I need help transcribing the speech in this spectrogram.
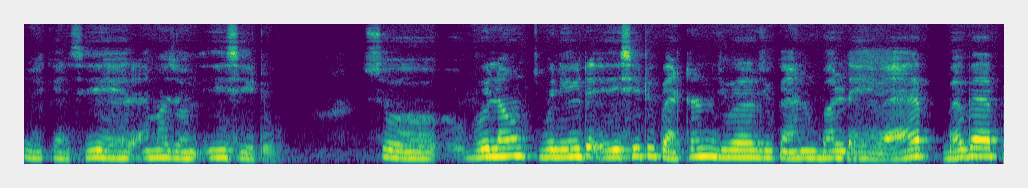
we can see here amazon ec2 so we launch we need ec2 pattern where you can build a web web app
